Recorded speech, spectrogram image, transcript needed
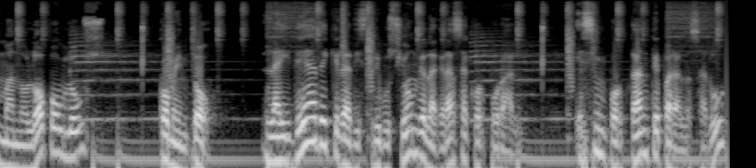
Manolopoulos, comentó, la idea de que la distribución de la grasa corporal es importante para la salud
